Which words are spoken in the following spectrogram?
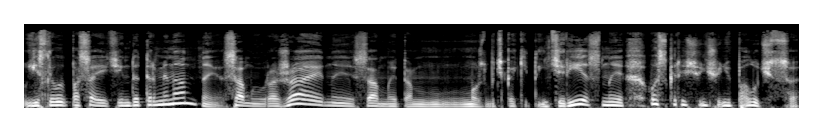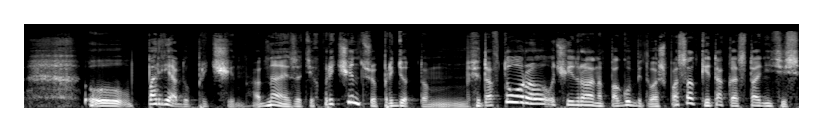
если вы посадите индетерминантные, самые урожайные, самые там, может быть, какие-то интересные, у вас, скорее всего, ничего не получится. Э, по ряду причин. Одна из этих причин, что придет там фитофтора очень рано, погубит ваши посадки, и так и останетесь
